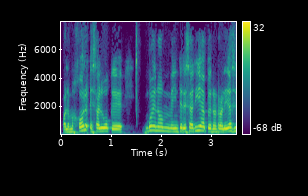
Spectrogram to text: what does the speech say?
o a lo mejor es algo que, bueno, me interesaría, pero en realidad si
